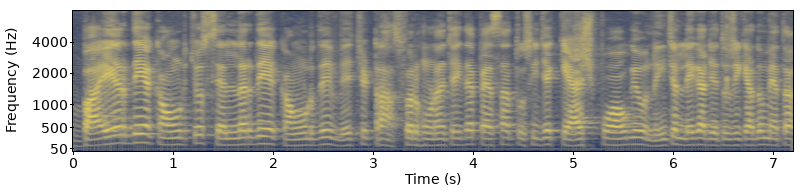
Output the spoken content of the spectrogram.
ਬਾਇਰ ਦੇ ਅਕਾਊਂਟ ਚੋਂ ਸੈਲਰ ਦੇ ਅਕਾਊਂਟ ਦੇ ਵਿੱਚ ਟ੍ਰਾਂਸਫਰ ਹੋਣਾ ਚਾਹੀਦਾ, ਪੈਸਾ ਤੁਸੀਂ ਜੇ ਕੈਸ਼ ਪਵਾਓਗੇ, ਉਹ ਨਹੀਂ ਚੱਲੇਗਾ, ਜੇ ਤੁਸੀਂ ਕਹਿ ਦੋ ਮੈਂ ਤਾਂ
